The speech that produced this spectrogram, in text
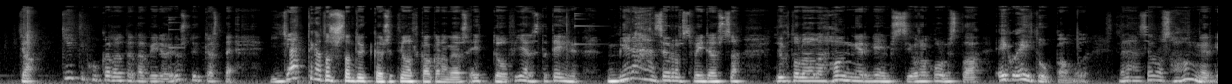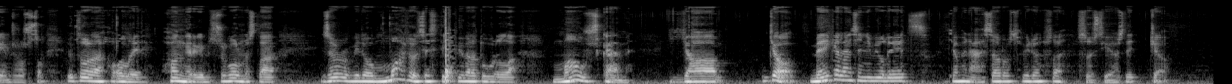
Kiitti kun katsoitte tätä videoa. Jos tykkäsitte, jättäkää tosissaan tykkäys ja tilatkaa kanavaa, jos ette ole vielä sitä tehnyt. Me nähdään seuraavassa videossa, joka tulee olla Hunger Games osa 300. Eikö ei tuukkaan mulle. Me nähdään seuraavassa Hunger Games osassa, joka tulee olla Hunger Games osa 300. Ja seuraava video on mahdollisesti hyvällä tuurella Mousecam. Ja joo, meikäläisen nimi oli Ets. Ja me nähdään seuraavassa videossa. Sosiaalisesti, ciao.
